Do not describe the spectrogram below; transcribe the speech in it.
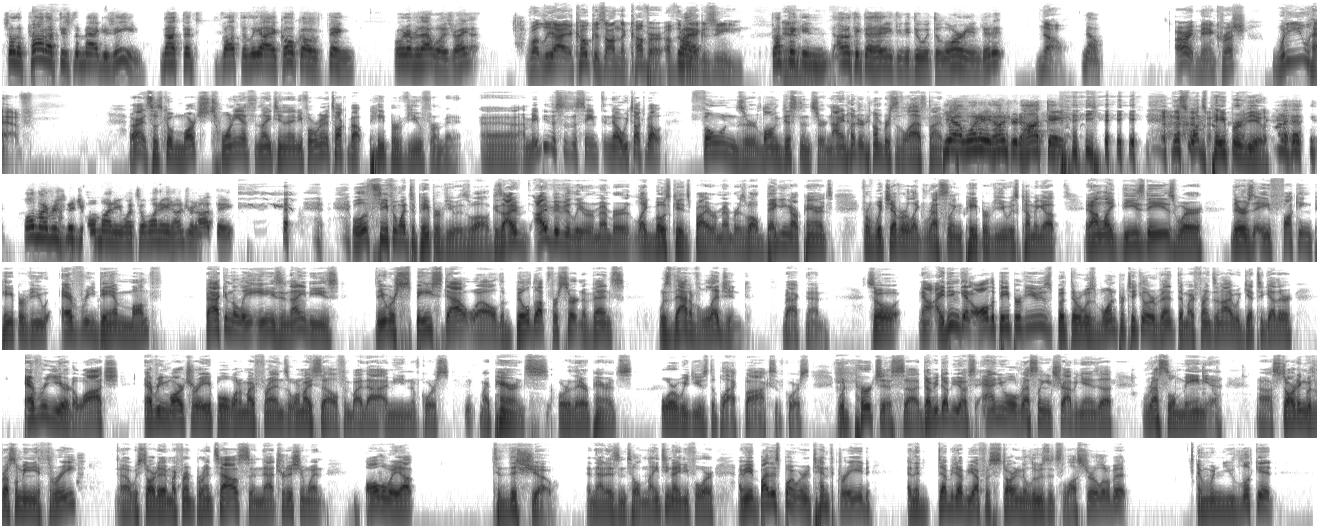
So the product is the magazine, not the not the Lee Iacocca thing, or whatever that was, right? Well, Lee Iacocca's on the cover of the Right. magazine. So I'm And- thinking, I don't think that had anything to do with DeLorean, did it? No. No. All right, Mancrush. What do you have? All right, so let's go March 20th, 1994. We're going to talk about pay per view for a minute. Uh, maybe this is the same thing. No, we talked about phones or long distance or 900 numbers the last time. Yeah, one eight hundred hot date. this one's pay per view. All my residual money went to one eight hundred hot date. Well, let's see if it went to pay per view as well, because I I vividly remember, like most kids probably remember as well, begging our parents for whichever like wrestling pay per view is coming up, and unlike these days where there's a fucking pay per view every damn month, back in the late '80s and '90s, they were spaced out well. The build up for certain events was that of legend back then. So now I didn't get all the pay per views, but there was one particular event that my friends and I would get together every year to watch every March or April, one of my friends or myself, and by that I mean, of course, my parents or their parents, or we'd use the black box, of course, would purchase uh, WWF's annual wrestling extravaganza, WrestleMania, uh, starting with WrestleMania 3. Uh, we started at my friend Brent's house, and that tradition went all the way up to this show, and that is until 1994. I mean, by this point, we're in 10th grade, and the WWF was starting to lose its luster a little bit. And when you look at,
